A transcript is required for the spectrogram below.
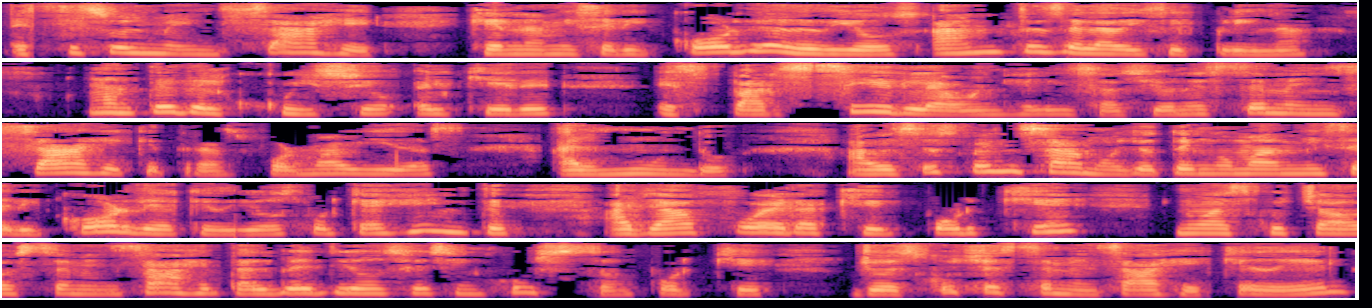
Este es el mensaje que en la misericordia de Dios, antes de la disciplina, antes del juicio, Él quiere esparcir la evangelización, este mensaje que transforma vidas al mundo. A veces pensamos, yo tengo más misericordia que Dios porque hay gente allá afuera que, ¿por qué no ha escuchado este mensaje? Tal vez Dios es injusto porque yo escucho este mensaje que de Él.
